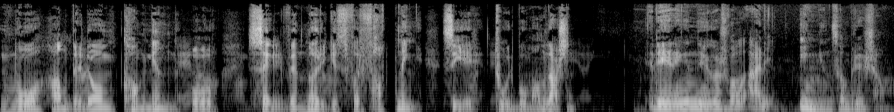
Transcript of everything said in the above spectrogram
Nå handler det om kongen og selve Norges forfatning, sier Tor Boman Larsen. Regjeringen Nygaardsvold er det ingen som bryr seg om.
